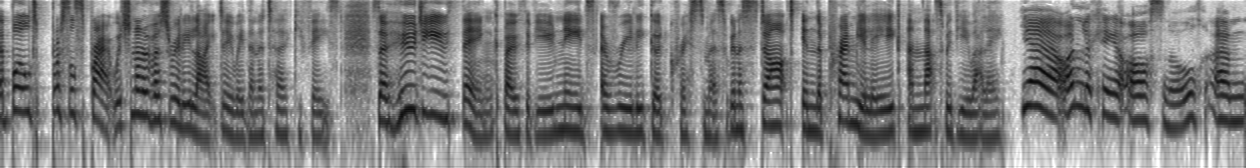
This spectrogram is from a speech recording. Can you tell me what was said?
a boiled Brussels sprout, which none of us really like, do we, than a turkey feast. So, who do you think, both of you, needs a really good Christmas? We're going to start in the Premier League, and that's with you, Ali. Yeah, I'm looking at Arsenal. Um,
